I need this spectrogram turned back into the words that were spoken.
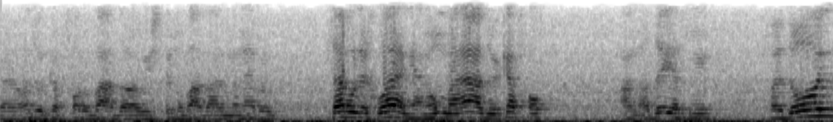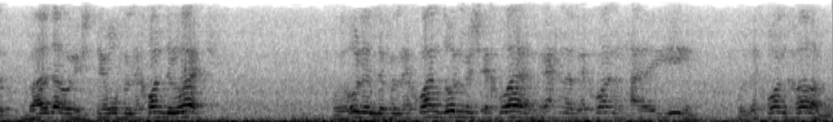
يقعدوا يكفروا بعض أو يشتموا بعض على المنابر. سابوا الإخوان يعني هم قعدوا يكافحوا عن قضية سنين فدول بدأوا يشتموا في الإخوان دلوقتي. ويقول اللي في الإخوان دول مش إخوان إحنا الإخوان الحقيقيين والإخوان خرجوا.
